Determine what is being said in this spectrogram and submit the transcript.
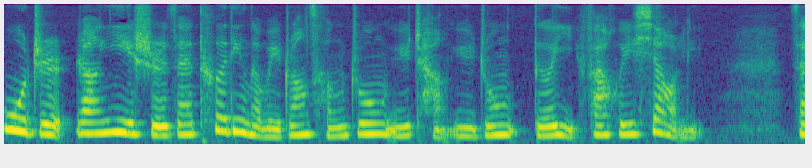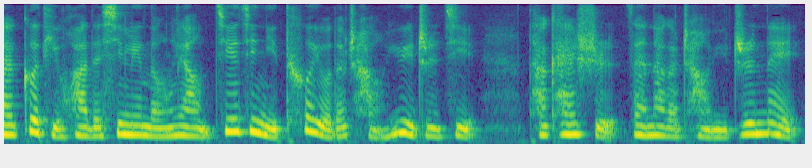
物质让意识在特定的伪装层中与场域中得以发挥效力。在个体化的心灵能量接近你特有的场域之际，它开始在那个场域之内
